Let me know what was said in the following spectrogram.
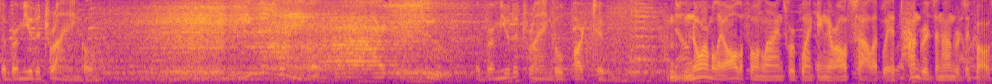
the Bermuda Triangle. Triangle Part 2. The Bermuda Triangle Part 2. Normally, all the phone lines were blinking. They're all solid. We had hundreds and hundreds of calls.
